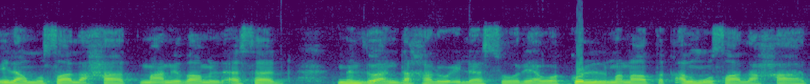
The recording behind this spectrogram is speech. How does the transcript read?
إلى مصالحات مع نظام الأسد منذ أن دخلوا إلى سوريا وكل مناطق المصالحات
